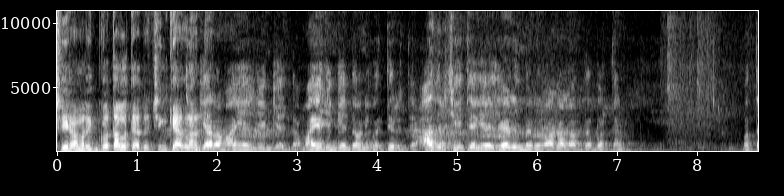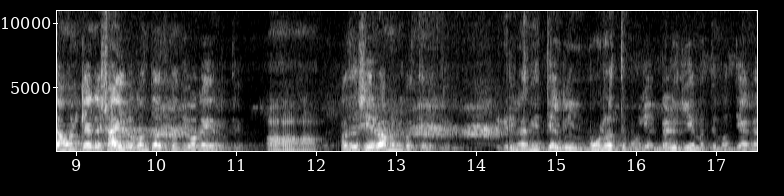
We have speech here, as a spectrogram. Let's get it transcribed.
ಶ್ರೀರಾಮರಿಗೆ ಗೊತ್ತಾಗುತ್ತೆ ಅದು ಜಿಂಕೆ ಅಲ್ಲ ಅಂತ. ಮಾಯ ಜಿಂಕೆ ಅಂತ. ಮಾಯ ಜಿಂಕೆ ಅಂತ ಅವನಿಗೆ ಗೊತ್ತಿರುತ್ತೆ. ಆದರೆ ಸೀತೆಗೆ ಹೇಳಿದ ಮೇಲೆ ಆಗಲ್ಲ ಅಂತ ಬರ್ತಾನೆ. ಮತ್ತು ಅವನ ಕೈಯಲ್ಲಿ ಸಾಯಬೇಕು ಅಂತ ಅದಕ್ಕೊಂದು ಯೋಗ ಇರುತ್ತೆ. ಅದು ಶ್ರೀರಾಮನಿಗೆ ಗೊತ್ತಿರುತ್ತೆ. ಇನ್ನು ನಿತ್ಯ ಇಲ್ಲಿ ಮೂರು ಹೊತ್ತು ಪೂಜೆ ಬೆಳಿಗ್ಗೆ ಮತ್ತು ಮಧ್ಯಾಹ್ನ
